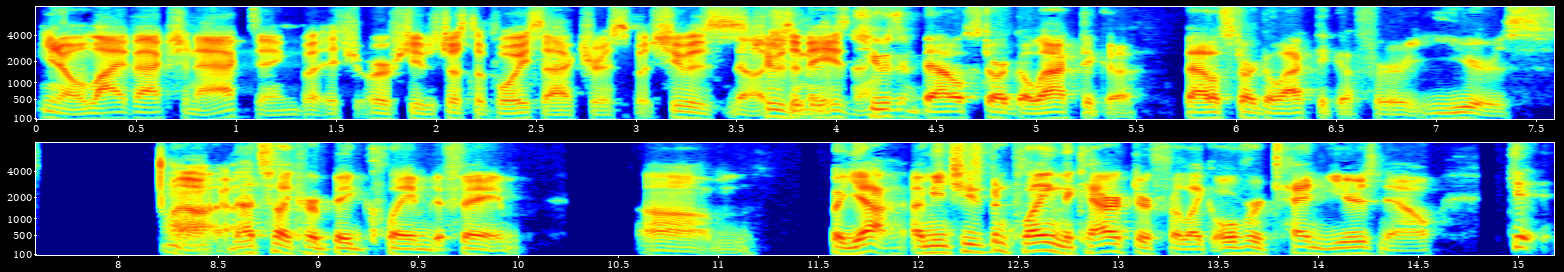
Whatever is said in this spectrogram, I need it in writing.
you know live action acting but if, or if she was just a voice actress but she was No, she was amazing She was in Battlestar Galactica. Battlestar Galactica for years. Oh, Uh. That's like her big claim to fame. Um, but yeah, I mean, she's been playing the character for like over 10 years now. Get,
